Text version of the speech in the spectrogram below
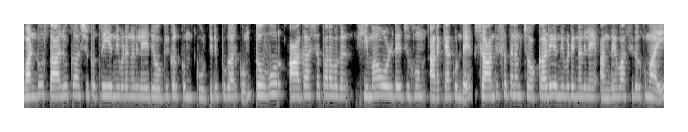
Wandoor taluk ആശുപത്രി എന്നിവിടങ്ങളിലെ രോഗികൾക്കും കൂട്ടിരിപ്പുകാർക്കും തുവൂർ ആകാശപ്പറവകൾ Hima old age home Adakkakund. Shanthisadanam Chokkad എന്നിവിടങ്ങളിലെ അന്തേവാസികൾക്കുമായി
